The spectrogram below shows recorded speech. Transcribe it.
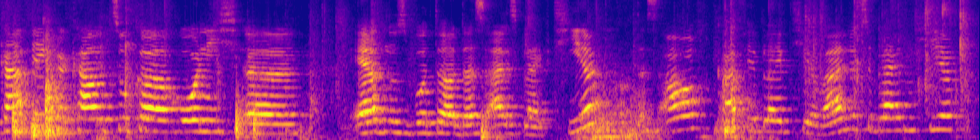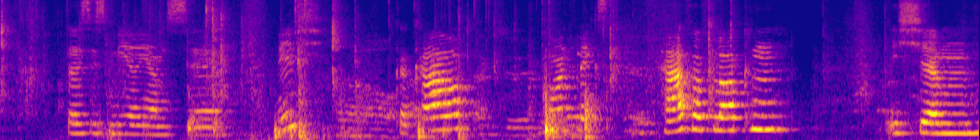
Kaffee, Kakao, Zucker, Honig, äh, Erdnussbutter, das alles bleibt hier. Das auch. Kaffee bleibt hier, Walnüsse bleiben hier. Das ist Miriams äh, Milch, Kakao, Cornflakes, Haferflocken, ich, ähm,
